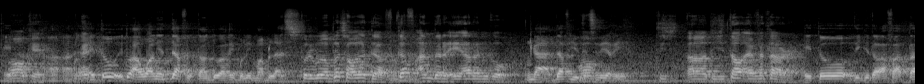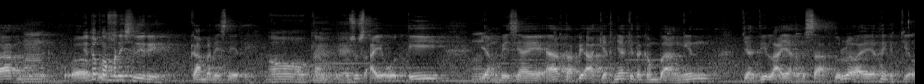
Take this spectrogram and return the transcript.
Ya. Oh, oke. Ah, ah. Oke. Nah, itu itu awalnya DAF tahun 2015. 2015 awalnya DAF. DAF under AR Co. Enggak, DAF unit Oh. sendiri. Uh, digital Avatar. Itu digital avatar. Hmm. Itu khusus- company sendiri. company sendiri. Oh, oke Nah, oke. khusus IoT yang base-nya AR tapi akhirnya kita kembangin jadi layar besar. Dulu layarnya kecil.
